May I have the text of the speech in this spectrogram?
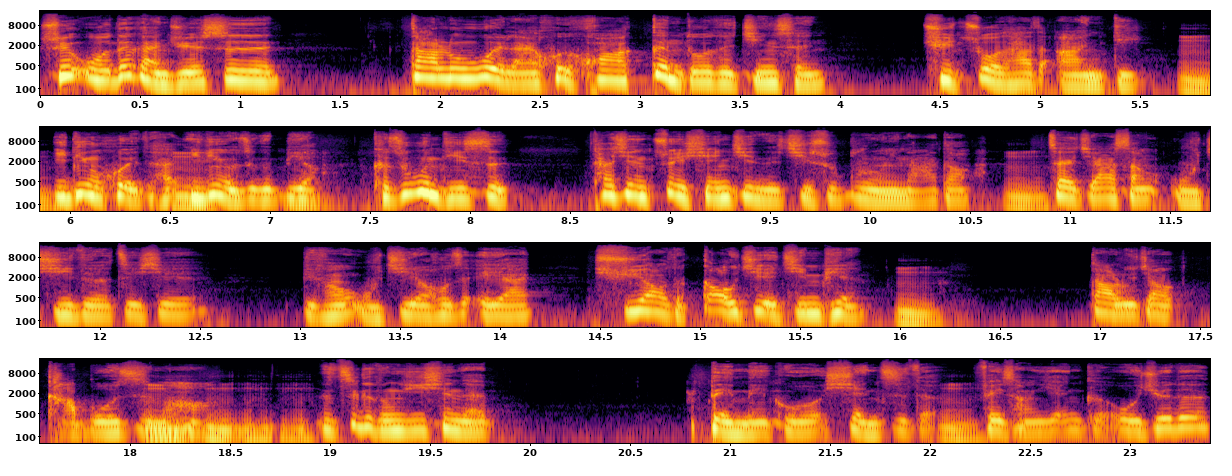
所以我的感觉是，大陆未来会花更多的精神去做它的 R&D，嗯，一定会的，它一定有这个必要。可是问题是，它现在最先进的技术不容易拿到，嗯，再加上五 G 的这些。比方五 G 啊，或者 AI 需要的高阶晶片，嗯，大陆叫卡脖子嘛，哈，嗯嗯嗯，那这个东西现在被美国限制的非常严格。我觉得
